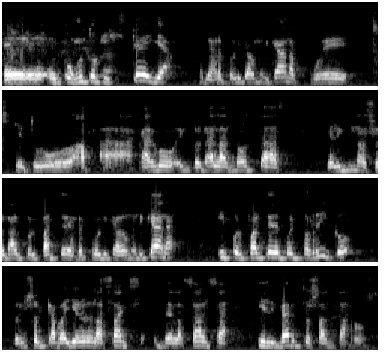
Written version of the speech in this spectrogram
Eh, el conjunto Quisqueya de República Dominicana fue quien tuvo a, a cargo entonar las notas del himno nacional por parte de República Dominicana y por parte de Puerto Rico lo hizo el caballero de la, salsa, de la salsa Hilberto Santa Rosa.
